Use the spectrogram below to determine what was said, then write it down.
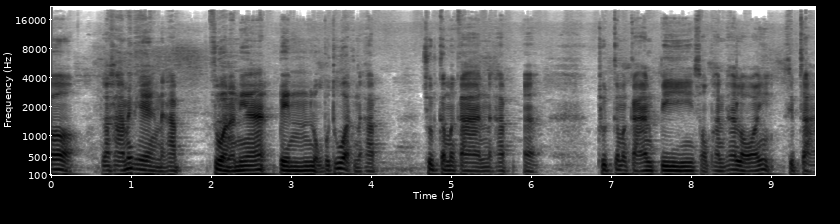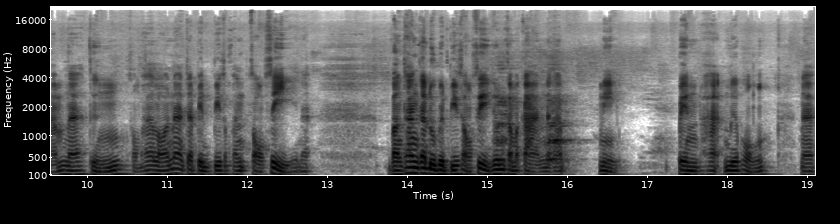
ก็ ราคาไม่แพงนะครับ ส่วนอันเนี้ยเป็นหลวงพ่อทวดนะครับ ชุดกรรมการนะครับอ่าชุดกรรมการปี 2513 นะ ถึง 2500 น่าจะเป็นปี 2024 นะ บางท่านก็ดูเป็นปี 24 รุ่นกรรมการนะครับ นี่ เป็นพระเนื้อผงนะ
